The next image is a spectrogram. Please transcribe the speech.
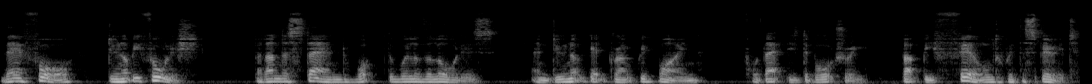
Therefore do not be foolish, but understand what the will of the Lord is, and do not get drunk with wine, for that is debauchery, but be filled with the Spirit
